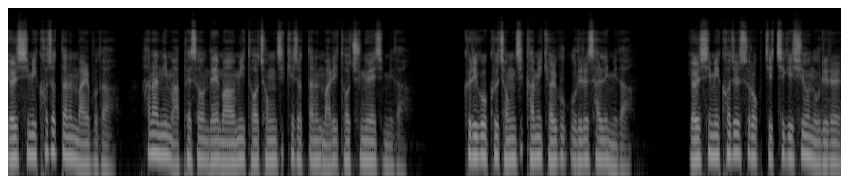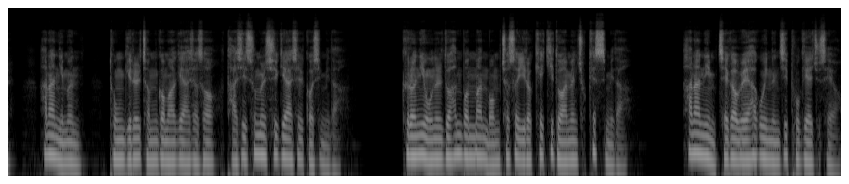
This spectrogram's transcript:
열심히 커졌다는 말보다 하나님 앞에서 내 마음이 더 정직해졌다는 말이 더 중요해집니다. 그리고 그 정직함이 결국 우리를 살립니다. 열심히 커질수록 지치기 쉬운 우리를 하나님은 동기를 점검하게 하셔서 다시 숨을 쉬게 하실 것입니다. 그러니 오늘도 한 번만 멈춰서 이렇게 기도하면 좋겠습니다. 하나님, 제가 왜 하고 있는지 보게 해주세요.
